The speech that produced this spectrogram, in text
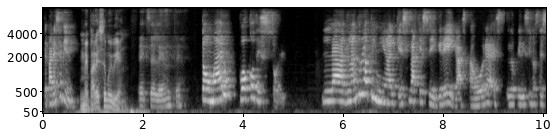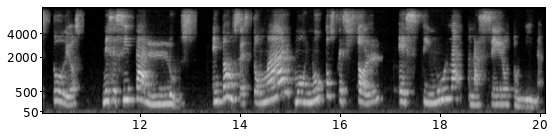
¿Te parece bien? Me parece muy bien. Excelente. Tomar un poco de sol. La glándula pineal, que es la que segrega hasta ahora, es lo que dicen los estudios, necesita luz. Entonces, tomar minutos de sol estimula la serotonina.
